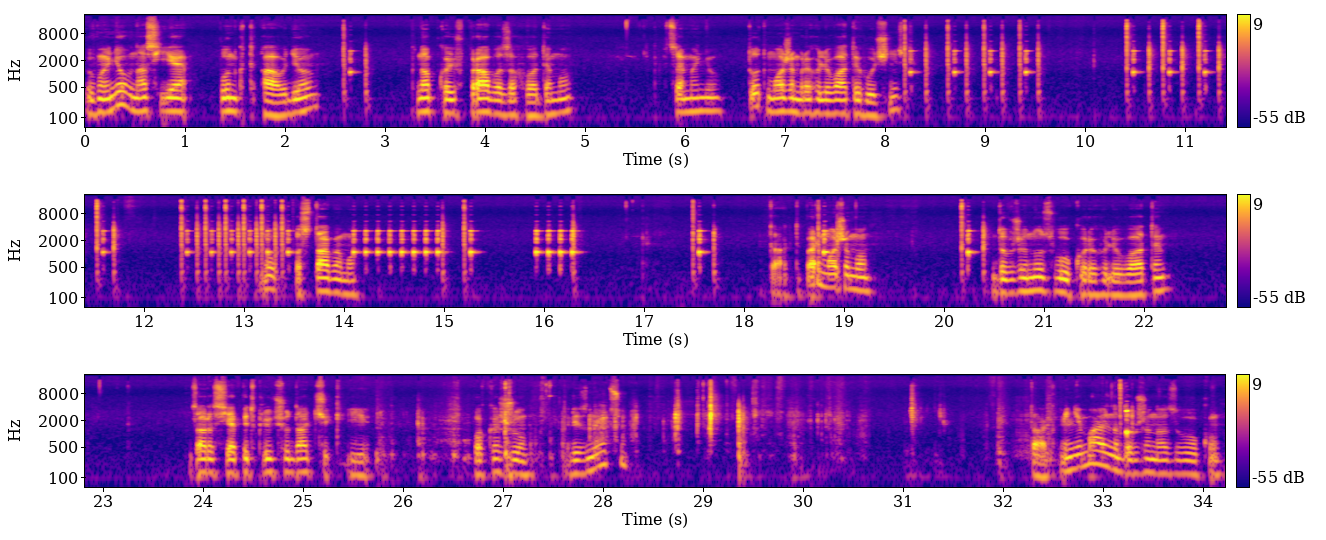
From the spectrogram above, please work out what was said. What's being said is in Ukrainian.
В меню в нас є пункт аудіо. Кнопкою вправо заходимо в це меню. Тут можемо регулювати гучність. Ну, поставимо. Так, тепер можемо довжину звуку регулювати. Зараз я підключу датчик і покажу різницю. Так, мінімальна довжина звуку.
